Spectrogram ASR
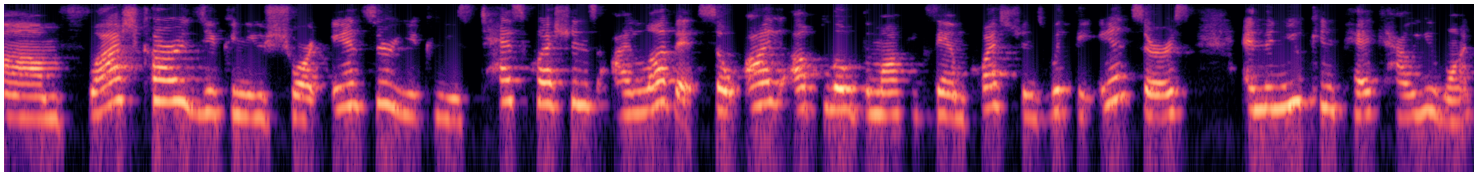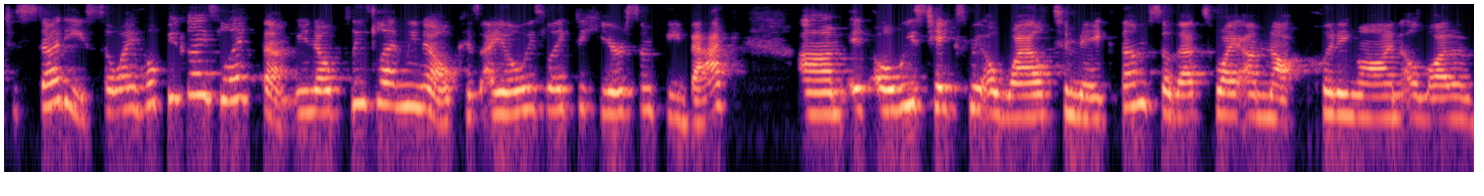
um, flashcards, you can use short answer, you can use test questions. I love it. So I upload the mock exam questions with the answers, and then you can pick how you want to study. So I hope you guys like them. You know, please let me know because I always like to hear some feedback. Um, it always takes me a while to make them, so that's why I'm not putting on a lot of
